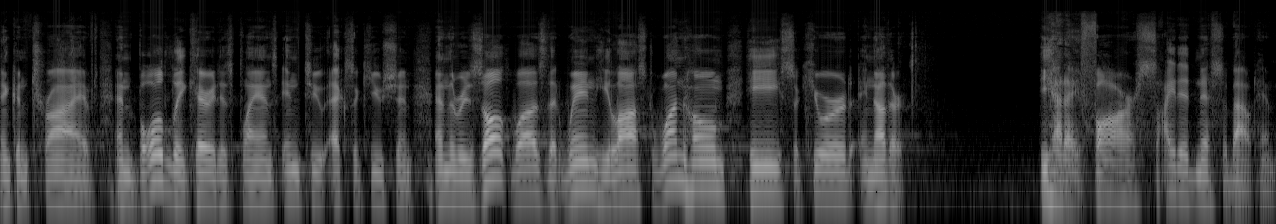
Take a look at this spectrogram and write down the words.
and contrived and boldly carried his plans into execution. And the result was that when he lost one home, he secured another. He had a far sightedness about him.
